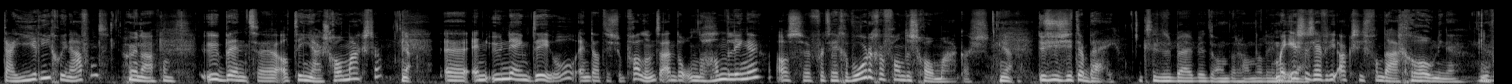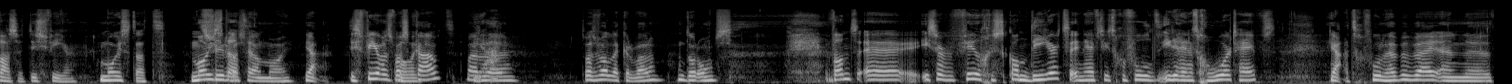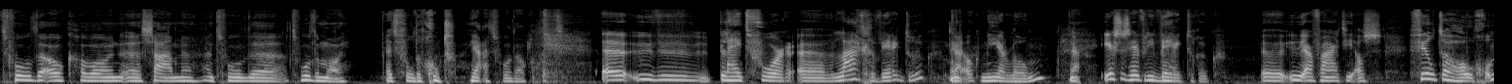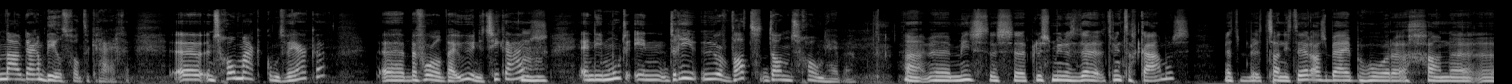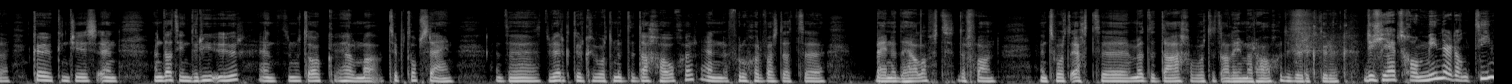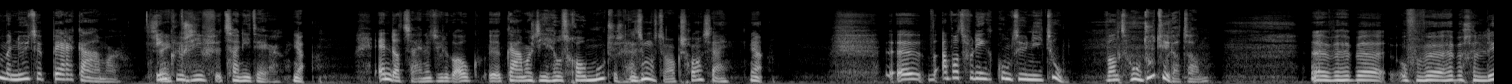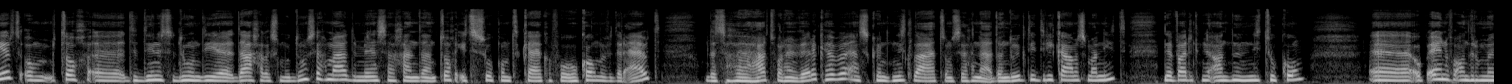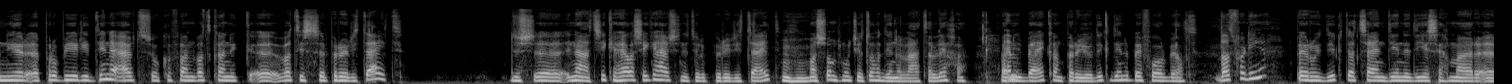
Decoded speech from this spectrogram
Tahiri. Goedenavond. Goedenavond. U bent uh, al tien jaar schoonmaakster. Ja. Uh, en u neemt deel, en dat is opvallend, aan de onderhandelingen als uh, vertegenwoordiger van de schoonmakers. Ja. Dus u zit erbij. Ik zit erbij bij de onderhandelingen. Maar eerst ja. eens even die acties vandaag, Groningen. Hoe was het, de sfeer? Mooie stad. Mooie de sfeer stad. was heel mooi, ja. De sfeer was, was mooi. koud, maar Ja. het was wel lekker warm door ons. Want uh, is er veel gescandeerd en heeft u het gevoel dat iedereen het gehoord heeft? Ja, het gevoel hebben wij en uh, het voelde ook gewoon uh, samen. Het voelde, het voelde mooi. Het voelde goed? Ja, het voelde ook goed. u pleit voor lagere werkdruk, maar Ja. ook meer loon. Ja. Eerst eens even die werkdruk. u ervaart die als veel te hoog, om nou daar een beeld van te krijgen. een schoonmaker komt werken... eh, bijvoorbeeld bij u in het ziekenhuis. Mhm. En die moet in drie uur wat dan schoon hebben? Nou, eh, minstens uh, plus minus 20 kamers. Met het sanitair als bijbehoren, gangen, uh, keukentjes en, en dat in drie uur. En het moet ook helemaal tip-top zijn. De, de werkdruk wordt met de dag hoger. En vroeger was dat bijna de helft daarvan. En het wordt echt, uh, met de dagen wordt het alleen maar hoger, de werkdruk. Dus je hebt gewoon minder dan 10 minuten per kamer? Zeker. Inclusief het sanitair? Ja. En dat zijn natuurlijk ook uh, kamers die heel schoon moeten zijn? Ze moeten ook schoon zijn, ja. aan wat voor dingen komt u niet toe? Want hoe doet u dat dan? Uh, we, hebben, of we hebben geleerd om toch uh, de dingen te doen die je dagelijks moet doen, zeg maar. De mensen gaan dan toch iets zoeken om te kijken voor hoe komen we eruit. Omdat ze hard voor hun werk hebben. En ze kunnen het niet laten om te zeggen, nou, dan doe ik die drie kamers maar niet. Waar ik nu aan niet toe kom. Uh, op een of andere manier probeer je dingen uit te zoeken van wat, kan ik, wat is prioriteit. Dus nou, het ziekenhuis, ziekenhuis is natuurlijk prioriteit. Mm -hmm. Maar soms moet je toch dingen laten liggen. Waar en... niet bij kan, periodiek dingen bijvoorbeeld. Wat voor dingen? Periodiek, dat zijn dingen die je zeg maar,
